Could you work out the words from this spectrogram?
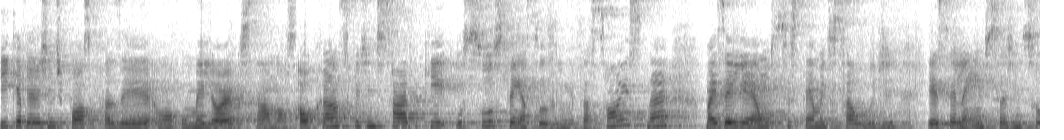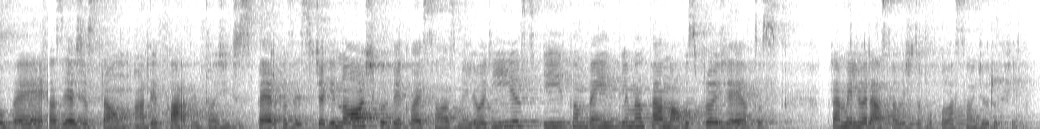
e que a gente possa fazer o melhor que está ao nosso alcance, que a gente sabe que o SUS tem as suas limitações, né? Mas ele é um sistema de saúde excelente se a gente souber fazer a gestão adequada. Então a gente espera fazer esse diagnóstico, ver quais são as melhorias e também implementar novos projetos para melhorar a saúde da população de Ouro Fino.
